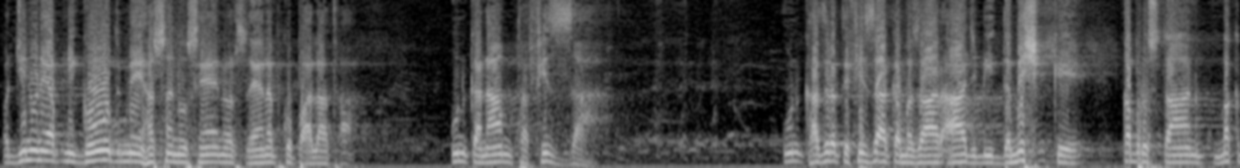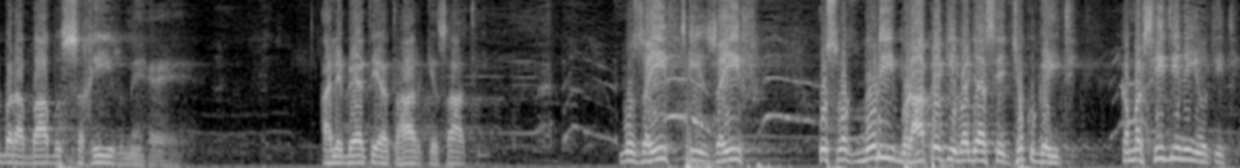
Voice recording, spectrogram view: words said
اور جنہوں نے اپنی گود میں حسن حسین اور زینب کو پالا تھا۔ ان کا نام تھا فضا ان حضرت فضا کا مزار آج بھی دمشق کے قبرستان مقبرہ باب الصغیر میں ہے۔ اہل بیت اطہار کے ساتھ ہی۔ وہ ضعیف تھی، ضعیف۔ اس وقت بوڑھی بڑھاپے کی وجہ سے جھک گئی تھی۔ کمر سیدھی نہیں ہوتی تھی۔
